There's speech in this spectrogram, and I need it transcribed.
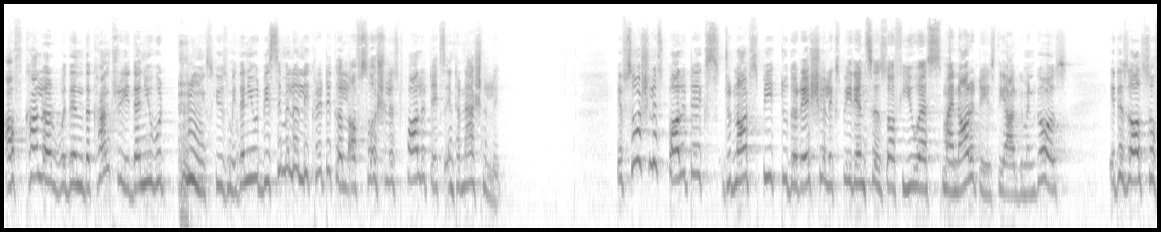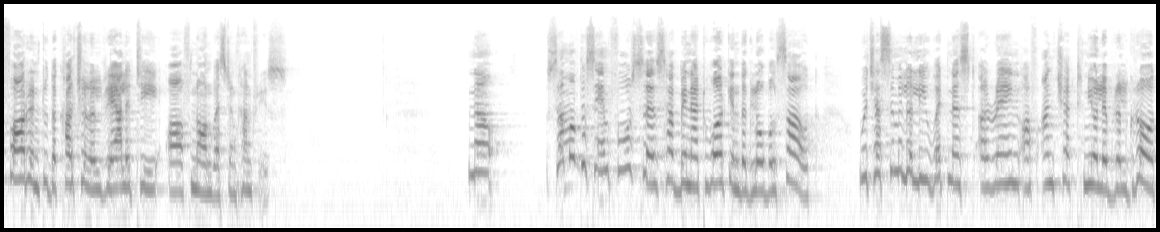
of color within the country, then you would, excuse me, then you would be similarly critical of socialist politics internationally. If socialist politics do not speak to the racial experiences of US minorities, the argument goes, it is also foreign to the cultural reality of non Western countries. Now, some of the same forces have been at work in the global south, which has similarly witnessed a reign of unchecked neoliberal growth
